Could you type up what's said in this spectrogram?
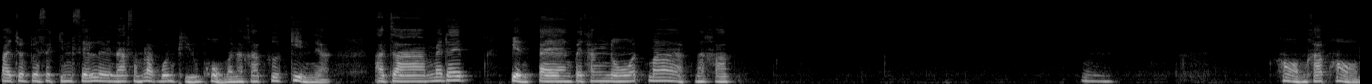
ไปจนเป็น skin scent เลยนะสำหรับบนผิวผมนะครับ คือกลิ่นเนี่ยอาจจะไม่ได้เปลี่ยนแปลงไปทางโน้ตมากนะครับ หอมครับหอม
